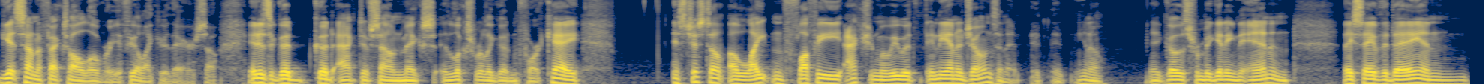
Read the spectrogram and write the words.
get sound effects all over. You feel like you're there. So it is a good, good active sound mix. It looks really good in 4K. It's just a, a light and fluffy action movie with Indiana Jones in it. It, it. You know, it goes from beginning to end, and they save the day, and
